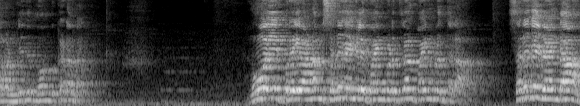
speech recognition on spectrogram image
அவன் மீது நோன்பு கடமை. நோயை பிரயாணம் சலுகைகளை பயன்படுத்தினால் பயன்படுத்தலாம். சலுகை வேண்டாம்.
